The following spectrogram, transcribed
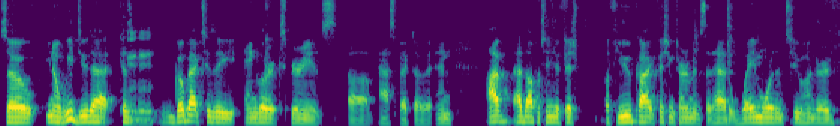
So you know, we do that because Mhm. go back to the angler experience uh, aspect of it, and I've had the opportunity to fish a few kayak fishing tournaments that had way more than 200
